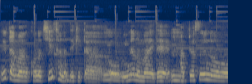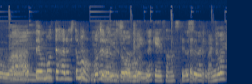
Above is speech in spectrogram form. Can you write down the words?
言ったらまあこの小さなできたをうんみんなの前でうん。発表するのは、うんって思ってはる人ももちろんいるとは思うね。謙遜してたりとかね。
